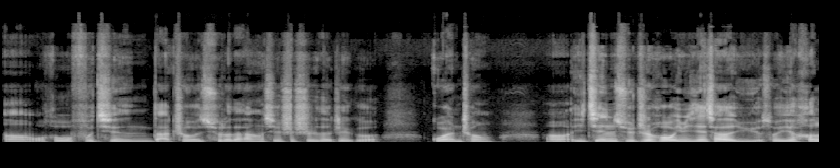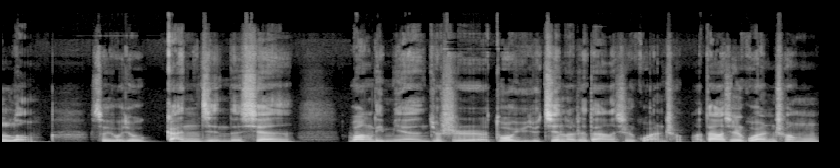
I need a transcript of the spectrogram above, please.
嗯，我和我父亲打车去了大唐西市的这个古玩城，啊，一进去之后，因为今天下的雨，所以很冷，所以我就赶紧的先往里面就是躲雨，就进了这大洋西古玩城啊。大洋西古玩城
